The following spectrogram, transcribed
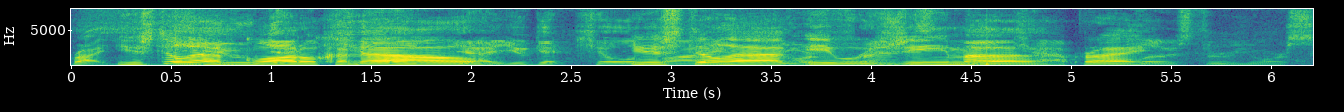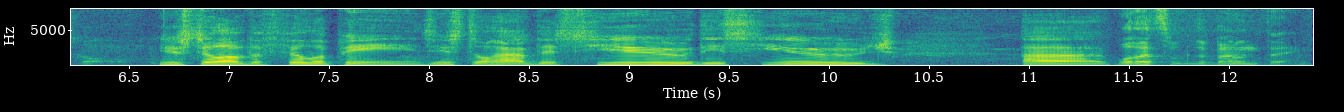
Right. You still have you get Guadalcanal. killed- Yeah, you get killed. You still have Iwo Jima, right. Blows through your skull. You still have the Philippines. You still have this huge, these huge. Uh, Well, that's the bone thing.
